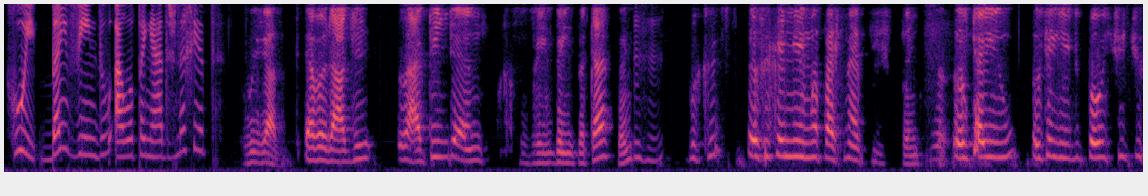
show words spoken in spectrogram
Rui, bem-vindo ao Apanhados na Rede. Obrigado. É verdade, lá há 30 anos venho, venho para cá, bem, Uhum. porque eu fiquei mesmo apaixonado por isto. bem. Eu, tenho, eu tenho ido para outros sítios,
